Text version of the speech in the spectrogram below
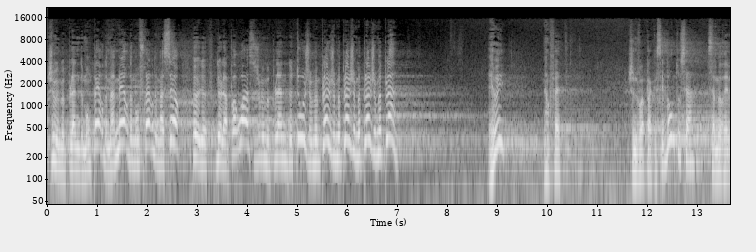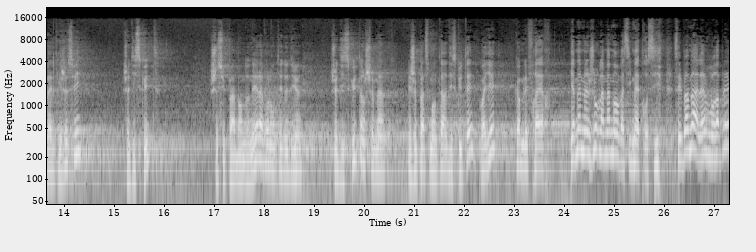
je me plaindre de mon père, de ma mère, de mon frère, de ma soeur, euh, de, la paroisse, je me plaindre de tout, je me plains, je me plains, je me plains, je me plains. Eh oui, mais en fait, je ne vois pas que c'est bon tout ça. Ça me révèle qui je suis. Je discute. Je ne suis pas abandonné à la volonté de Dieu. Je discute en chemin. Et je passe mon temps à discuter, voyez, comme les frères. Il y a même un jour, la maman va s'y mettre aussi. C'est pas mal, hein, vous vous rappelez?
